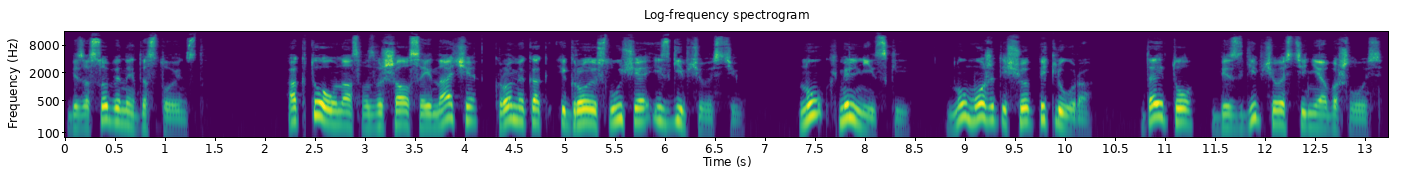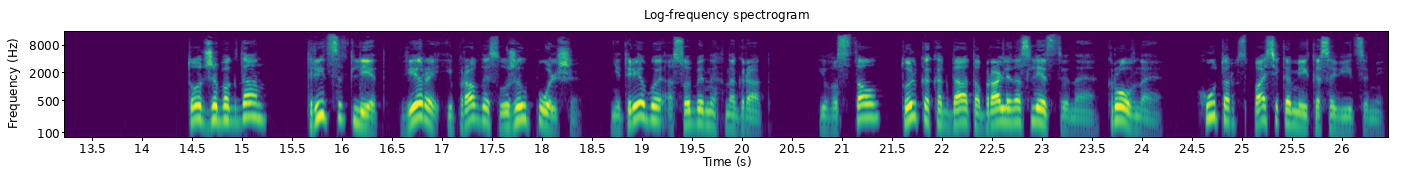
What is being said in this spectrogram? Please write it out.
без особенных достоинств. А кто у нас возвышался иначе, кроме как игрою случая и сгибчивостью? Ну, Хмельницкий. Ну, может, еще Петлюра. Да и то без сгибчивости не обошлось. Тот же Богдан 30 лет верой и правдой служил Польше, не требуя особенных наград. И восстал только когда отобрали наследственное, кровное, хутор с пасеками и косовицами.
